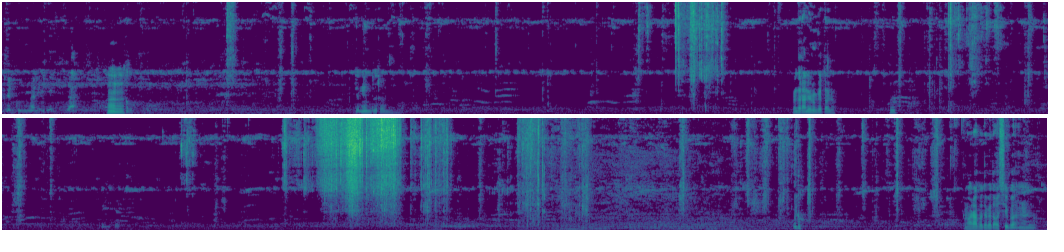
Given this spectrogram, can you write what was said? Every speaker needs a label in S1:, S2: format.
S1: kan gunungannya ini dah
S2: Hmm. Cek munduran. Bentarane rong ketok lho. Hmm. Aduh. Marah apa ketok sih, Pak? Ngono.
